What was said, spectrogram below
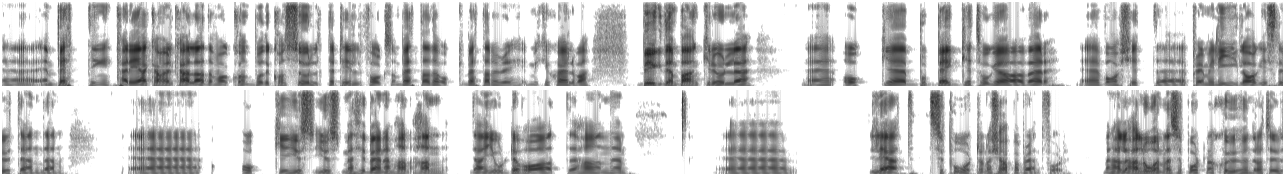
eh, en bettingkarriär kan man väl kalla. De var kon både konsulter till folk som bettade och bettade mycket själva. Byggde en bankrulle Eh, och eh, bägge tog över eh, varsitt eh, Premier League-lag i slutänden. Eh, och just, just Matthew Benham, han, han, det han gjorde var att han eh, lät supporterna köpa Brentford. Men han, han lånade supporterna 700 000,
